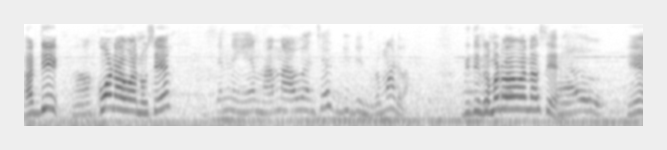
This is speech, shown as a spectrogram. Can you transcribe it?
હાર્દિક હા. કોણ આવવાનું છે? એ મામા આવવાનું છે દીદીને રમાડવા. દીદીને રમાડવા આવવાના છે. હે.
